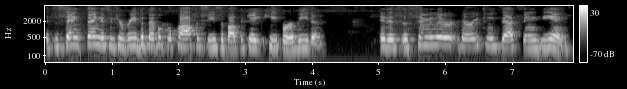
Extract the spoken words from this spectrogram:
It's the same thing as if you read the biblical prophecies about the gatekeeper of Eden. It is a similar, very to exact same being.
